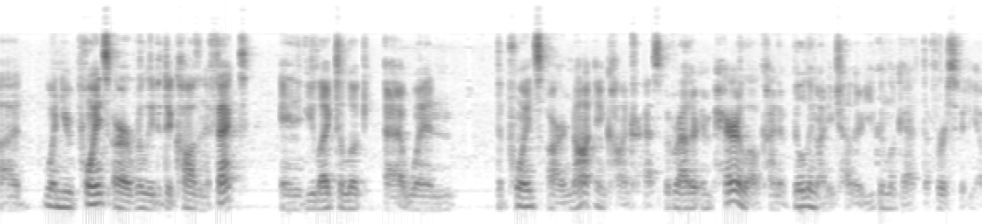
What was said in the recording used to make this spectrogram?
uh, when your points are related to cause and effect, and if you'd like to look at when the points are not in contrast, but rather in parallel, kind of building on each other, you can look at the first video.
